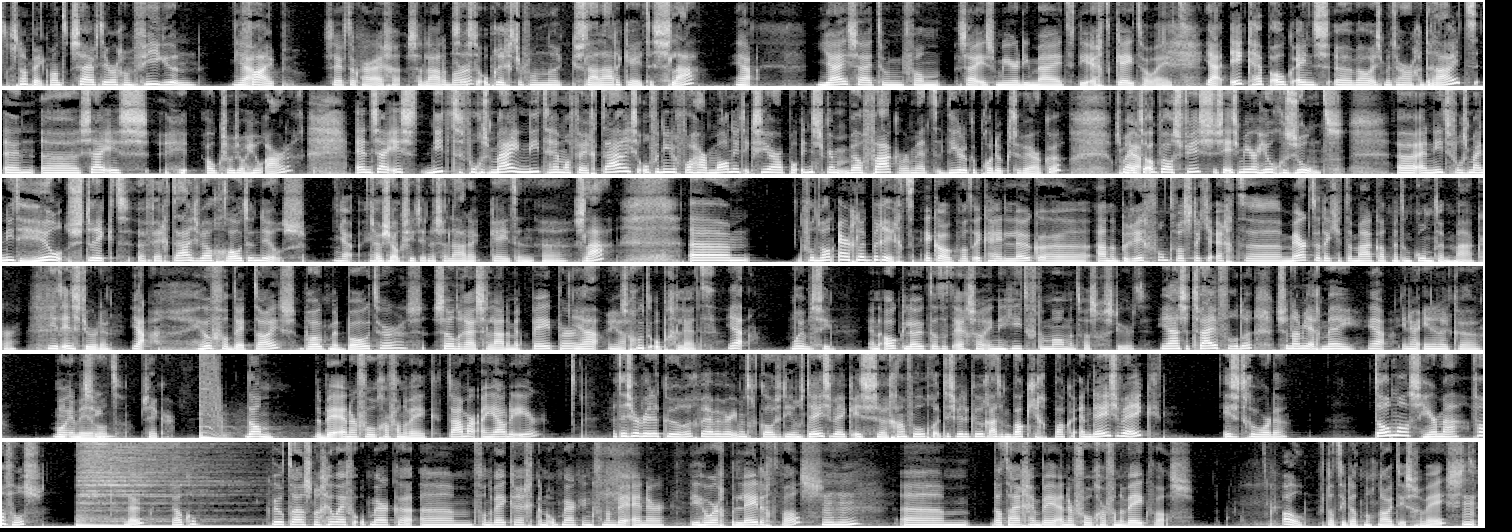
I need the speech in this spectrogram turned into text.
Snap ik, want zij heeft heel erg een vegan Ja, vibe. ze heeft ook haar eigen saladebar. Zij is de oprichter van de saladeketen Sla. Ja. Jij zei toen van, zij is meer die meid die echt keto eet. Ja, ik heb ook eens eh, wel eens met haar gedraaid. En eh, zij is ook sowieso heel aardig. En zij is niet, volgens mij niet helemaal vegetarisch. Of in ieder geval haar man niet. Ik zie haar op Instagram wel vaker met dierlijke producten werken. Volgens mij Ja. ze ook wel eens vis. Ze is meer heel gezond. Eh, en niet, volgens mij niet heel strikt eh, vegetarisch, wel grotendeels. Ja, Zoals je ook ziet in de saladeketen eh Sla. Ehm, ik vond het wel een erg leuk bericht. Ik ook. Wat ik heel leuk aan het bericht vond, was dat je echt merkte dat je te maken had met een contentmaker. Die het instuurde. Ja, heel veel details. Brood met boter, selderijsalade met peper. Ja, ja. Is goed opgelet. mooi om te zien. En ook leuk dat het echt zo in de heat of the moment was gestuurd. Ja, ze twijfelde. Ze nam je echt mee Ja, in haar innerlijke mooi om te zien. wereld. Zeker. Dan de BN'er-volger van de week. Tamer, aan jou de eer. Het is weer willekeurig. We hebben weer iemand gekozen die ons deze week is eh, gaan volgen. Het is willekeurig uit een bakje gepakken. En deze week is het geworden Thomas Hirma van Vos. Leuk, welkom. Ik wil trouwens nog heel even opmerken. ehm, van de week kreeg ik een opmerking van een BN'er die heel erg beledigd was. Ehm, dat hij geen BN'er-volger van de week was. Oh, Of dat hij dat nog nooit is geweest. Mm.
